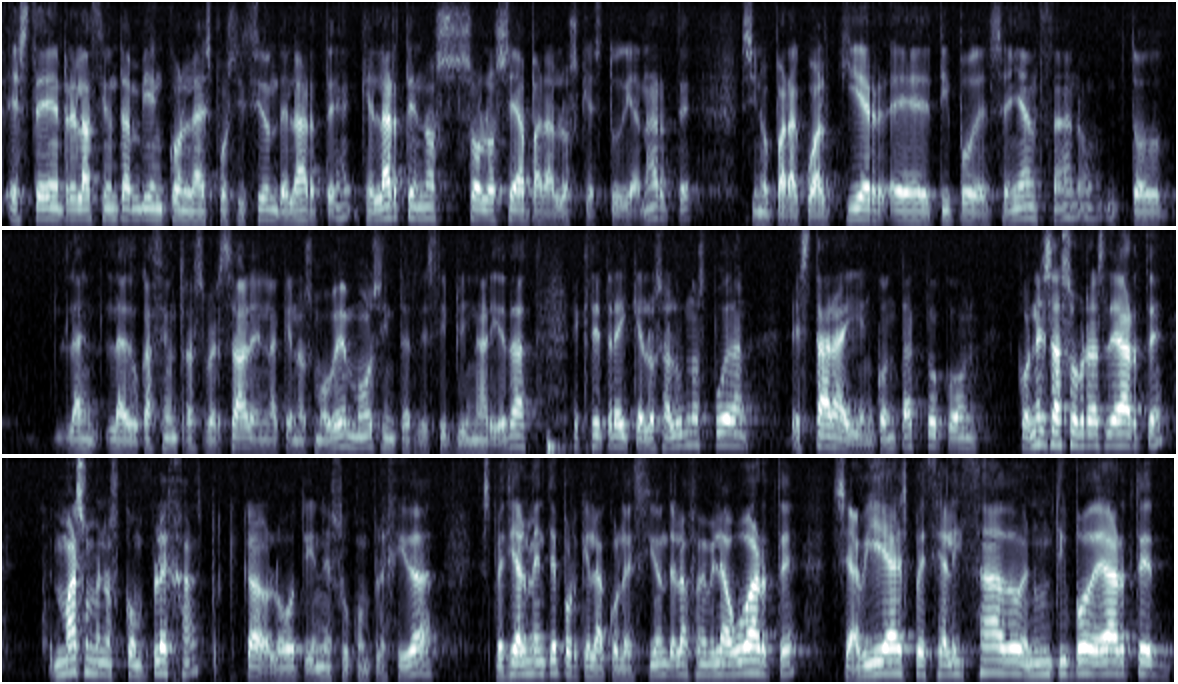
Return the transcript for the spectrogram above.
esté en relación también con la exposición del arte, que el arte no solo sea para los que estudian arte, sino para cualquier eh, tipo de enseñanza, Todo, la, educación transversal en la que nos movemos, interdisciplinariedad, etcétera, y que los alumnos puedan estar ahí en contacto con, con esas obras de arte más o menos complejas, porque claro, luego tiene su complejidad, especialmente porque la colección de la familia Huarte se había especializado en un tipo de arte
